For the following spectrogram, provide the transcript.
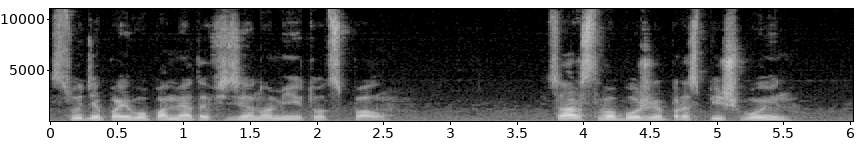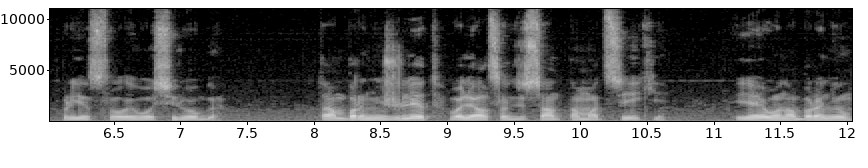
Судя по его помятой физиономии, тот спал. Царство Божие проспишь, воин, приветствовал его Серега. Там бронежилет валялся в десантном отсеке. Я его набронил,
